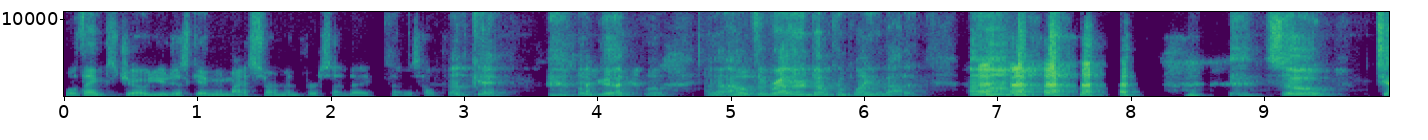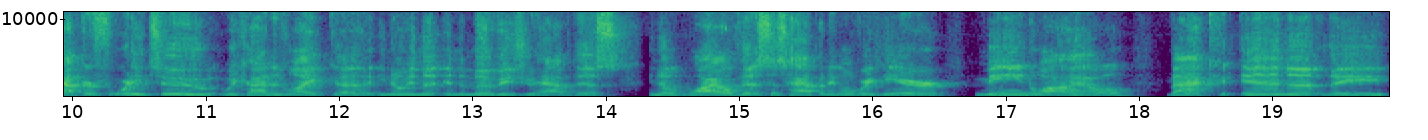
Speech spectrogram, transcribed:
Well, thanks, Joe. You just gave me my sermon for Sunday. That was helpful. Okay. Well, good. Well, uh, I hope the brethren don't complain about it. Um, so chapter 42 we kind of like uh, you know in the in the movies you have this you know while this is happening over here meanwhile back in uh, the,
